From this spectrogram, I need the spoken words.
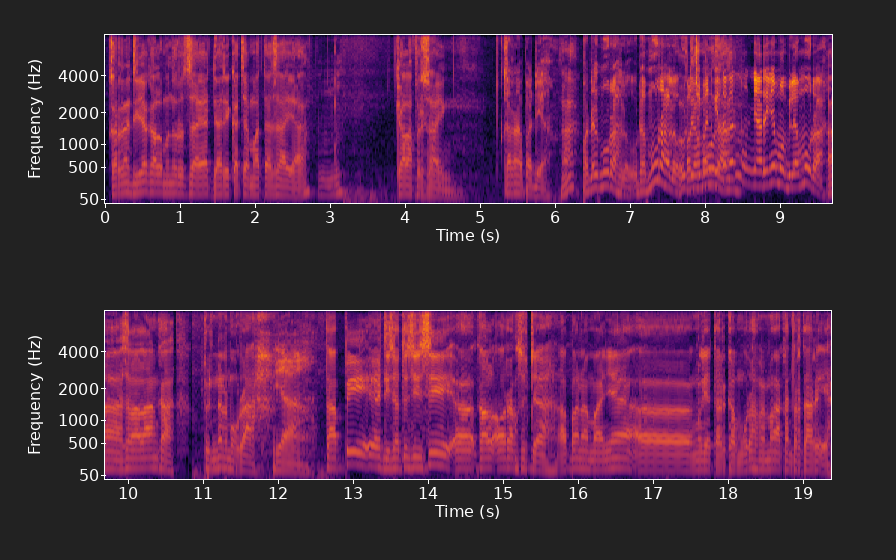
Karena dia kalau menurut saya dari kacamata saya Hmm. kalah bersaing. Karena apa dia? Hah? Padahal murah loh, udah murah loh. Udah Konsumen kita murah. kan nyarinya mobil yang murah. Ah, salah langkah. Bener murah. Ya, Tapi eh, di satu sisi eh, kalau orang sudah apa namanya eh, ngelihat harga murah memang akan tertarik ya.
